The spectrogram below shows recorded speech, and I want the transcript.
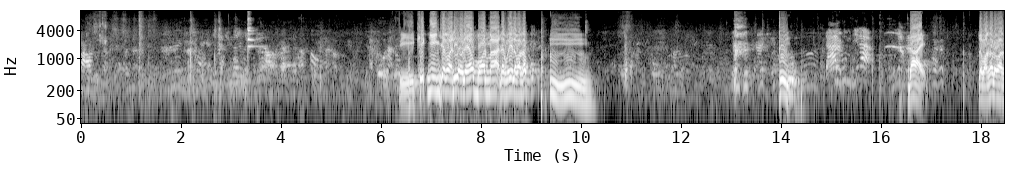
ไม่ได้ฟาวฟรีคิกยิงจังหวะนี้เอาแล้ว บอลมาดังไว้ระวังครับ อืมทุ่มจานทุ่มทีละได้ ระวังครับระวัง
